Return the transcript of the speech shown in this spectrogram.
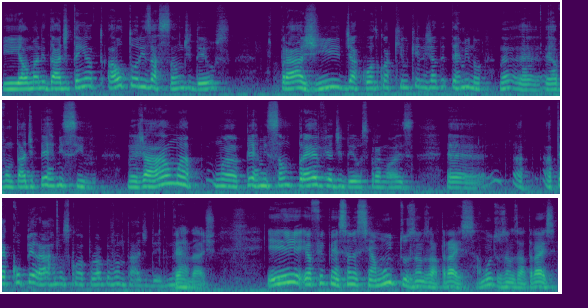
E a humanidade tem a autorização de Deus para agir de acordo com aquilo que ele já determinou. Né? É, é a vontade permissiva. Né? Já há uma, uma permissão prévia de Deus para nós é, a, até cooperarmos com a própria vontade dele. Né? Verdade. E eu fico pensando assim, há muitos anos atrás, há muitos anos atrás,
